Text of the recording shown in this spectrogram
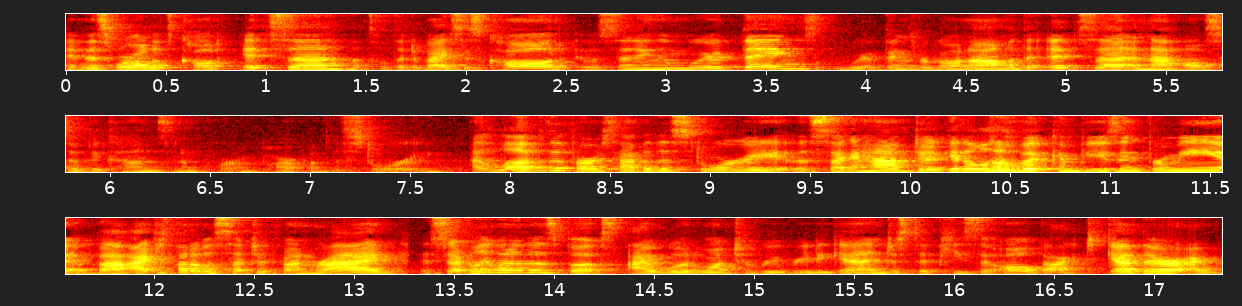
In this world, it's called Itza. That's what the device is called. It was sending them weird things. Weird things were going on with the Itza, and that also becomes an important part of the story. I love the first half of the story. The second half did get a little bit confusing for me, but I just thought it was such a fun ride. It's definitely one of those books I would want to reread again just to piece it all back together. I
